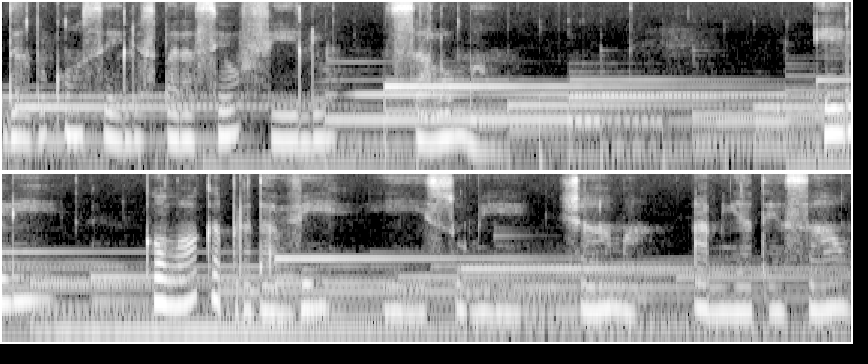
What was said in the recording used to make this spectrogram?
dando conselhos para seu filho Salomão. Ele coloca para Davi, e isso me chama a minha atenção,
